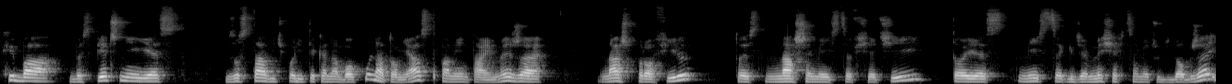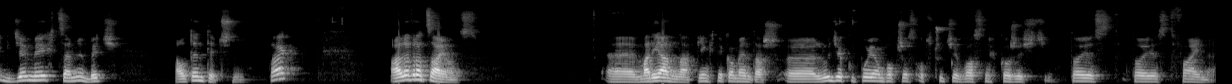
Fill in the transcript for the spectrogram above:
chyba bezpiecznie jest zostawić politykę na boku, natomiast pamiętajmy, że Nasz profil to jest nasze miejsce w sieci, to jest miejsce, gdzie my się chcemy czuć dobrze i gdzie my chcemy być autentyczni, tak? Ale wracając. E, Marianna, piękny komentarz. E, ludzie kupują poprzez odczucie własnych korzyści. To jest, to jest fajne.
